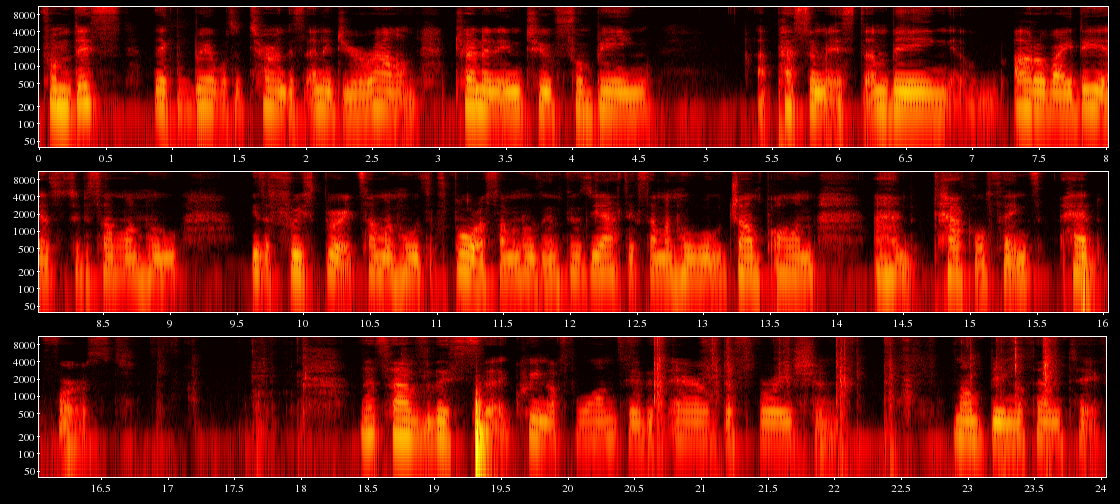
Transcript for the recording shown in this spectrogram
from this they could be able to turn this energy around turn it into from being a pessimist and being out of ideas to be someone who is a free spirit, someone who's explorer, someone who's enthusiastic, someone who will jump on and tackle things head first. Let's have this uh, Queen of Wands here, this air of desperation, not being authentic.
